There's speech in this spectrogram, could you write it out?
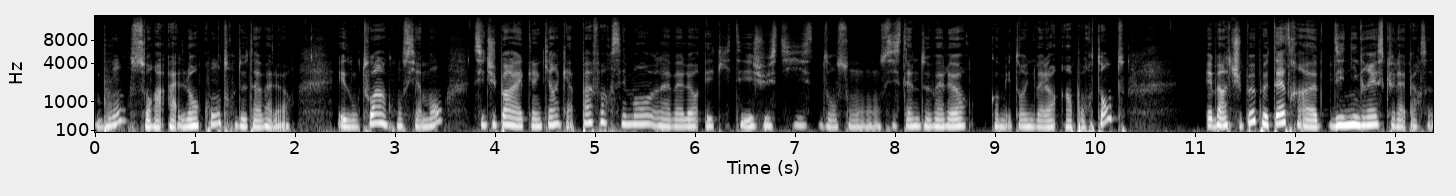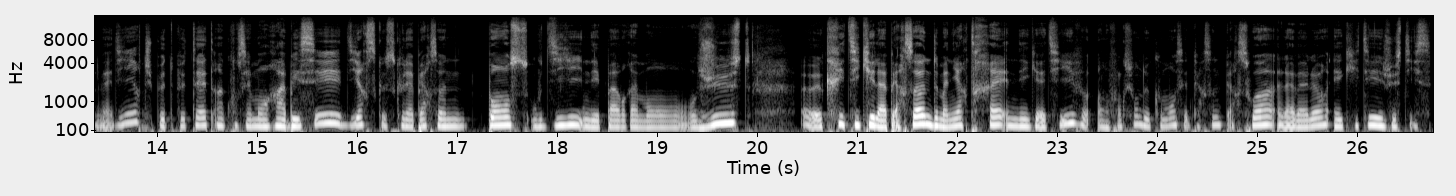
bon, sera à l'encontre de ta valeur. Et donc toi inconsciemment, si tu parles avec quelqu'un qui n'a pas forcément la valeur équité, justice dans son système de valeurs comme étant une valeur importante, eh ben, tu peux peut-être euh, dénigrer ce que la personne va dire, tu peux peut-être inconsciemment rabaisser, dire ce que, ce que la personne pense ou dit n'est pas vraiment juste, euh, critiquer la personne de manière très négative en fonction de comment cette personne perçoit la valeur équité et justice.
